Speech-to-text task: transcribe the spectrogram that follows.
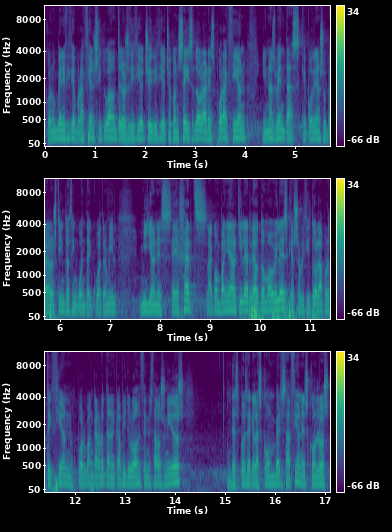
con un beneficio por acción situado entre los 18 y 18,6 dólares por acción y unas ventas que podrían superar los 154.000 millones. Eh, Hertz, la compañía de alquiler de automóviles que solicitó la protección por bancarrota en el capítulo 11 en Estados Unidos, después de que las conversaciones con los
